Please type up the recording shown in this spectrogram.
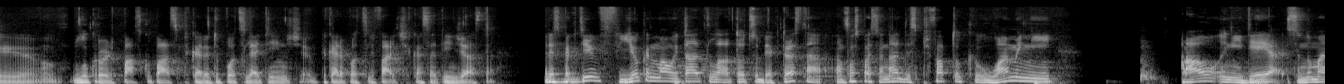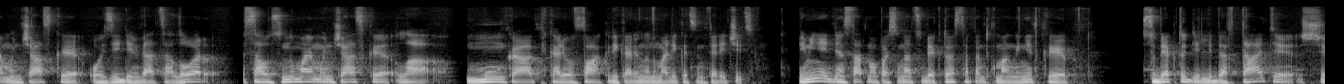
lucruri pas cu pas pe care tu poți le atingi, pe care poți să le faci ca să atingi asta. Respectiv, eu când m-am uitat la tot subiectul ăsta, am fost pasionat despre faptul că oamenii au în ideea să nu mai muncească o zi din viața lor sau să nu mai muncească la munca pe care o fac, de care nu numai decât sunt fericiți. Pe mine din start m-a pasionat subiectul ăsta pentru că m-am gândit că subiectul de libertate și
